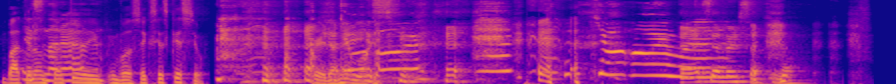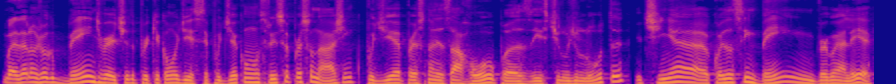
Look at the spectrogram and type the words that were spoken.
Bateram Isso não era tanto errado. em, em você que você esqueceu. Perdão, Que é isso. Que horror, mano. Essa é a versão final. Mas era um jogo bem divertido, porque, como eu disse, você podia construir seu personagem, podia personalizar roupas e estilo de luta, e tinha coisas assim bem vergonha alheia.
